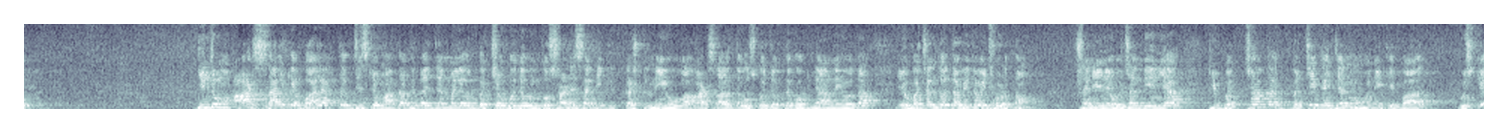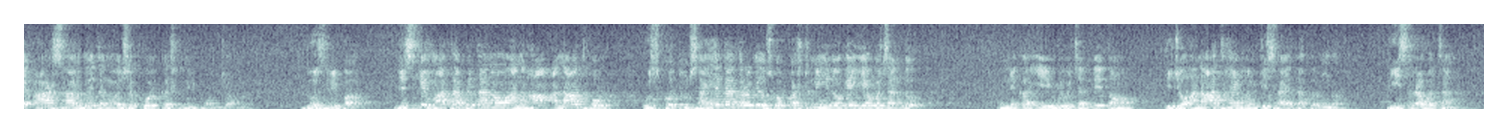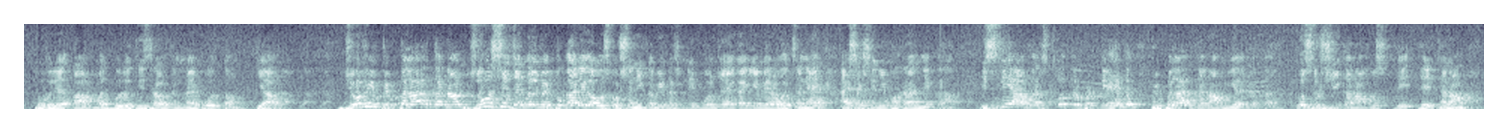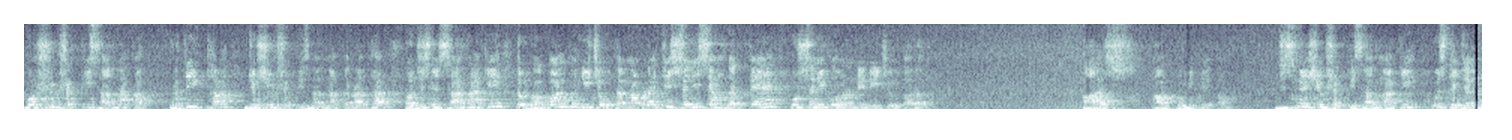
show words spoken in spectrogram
कि तुम आठ साल के बालक तक जिसके माता पिता जन्म ले और बच्चों को दो, उनको साढ़े शादी की कष्ट नहीं होगा आठ साल तक उसको जब तक वो ज्ञान नहीं होता, ये वचन दो तभी तुम्हें छोड़ता हूँ। शनि ने वचन दे दिया कि बच्चा का, बच्चे के जन्म होने के बाद उसके आठ साल हुए तक मैं उसे कोई कष्ट नहीं पहुंचाऊँगा। दूसरी बात, जिसके माता पिता ना हो, अनहा, अनाथ हो, उसको तुम सहायता करोगे, उसको कष्ट नहीं दोगे, ये वचन दो। उन्होंने कहा, ये भी वचन देता हूँ कि जो अनाथ है, मैं उनकी सहायता करूँगा। तीसरा वचन तो बोले, आप मत बोलो, तीसरा वचन मैं बोलता हूँ। क्या? जो भी पिप्पलाल का नाम ज़ोर से जंगल में पुकारेगा, उसको शनि कभी कष्ट नहीं पहुँच जाएगा ये मेरा वचन है, ऐसा शनि महाराज ने कहा। इसलिए आप अगर स्त्रोत्र पढ़ते हैं तो पिप्पलाल का नाम लिया जाता है। उस ऋषि का नाम, उस देव का नाम, वह शिव शक्ति साधना का प्रतीक था, जो शिव शक्ति साधना कर रहा था। और जिसने साधना की तो भगवान को नीचे उतरना पड़ा। जिस शनि से हम डरते हैं, उस शनि को उन्होंने नीचे उतारा। था आज आपको भी कहता हूँ, जिसने शिव शक्ति साधना की, उसके जल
